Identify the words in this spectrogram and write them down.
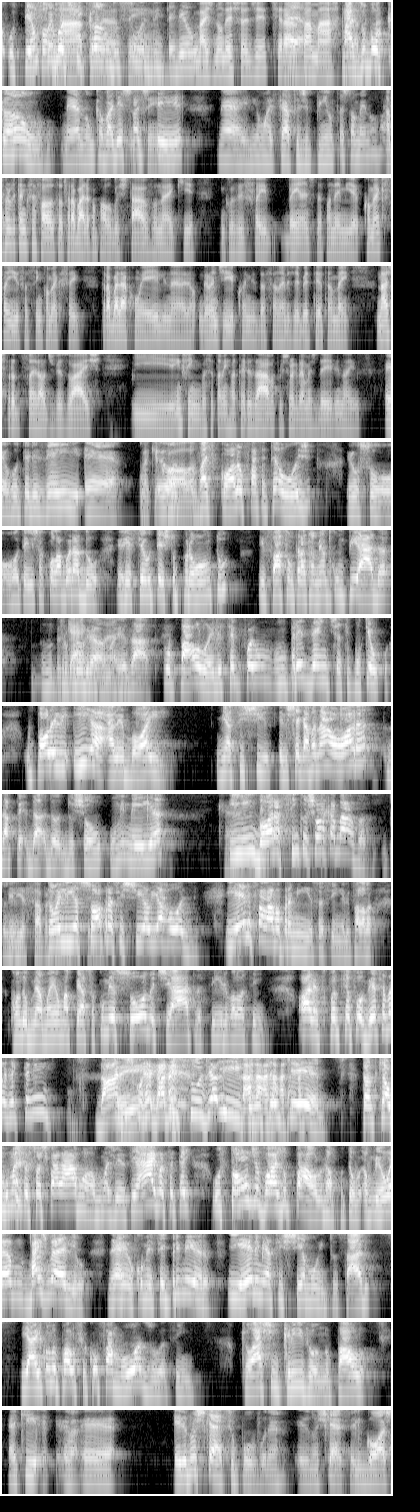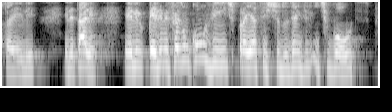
O tempo foi formato, modificando, né, assim. Suzy, entendeu? Mas não deixou de tirar É, a tua marca. Mas né? o bocão, né, nunca vai deixar Sim. de ter, né? E um excesso de pintas também não vai. Aproveitando que você fala do seu trabalho com o Paulo Gustavo, né, que inclusive foi bem antes da pandemia, como é que foi isso, assim, como é que foi trabalhar com ele, né, é um grande ícone da cena LGBT também, nas produções audiovisuais, e, enfim, você também roteirizava para os programas dele, não é isso? É, eu roteirizei. É, Vai que eu, cola. Vai que cola, eu faço até hoje. Eu sou roteirista colaborador. Eu recebo o texto pronto e faço um tratamento com piada Os pro gags, programa. né? Exato. O Paulo, ele sempre foi um, um presente, assim, porque o, o Paulo, ele ia a Le Boy me assistir. Ele chegava na hora da, da- do, do show, uma e meia, e ia embora assim que o show acabava. entendeu? Ele ia só pra Então ele ia só pra assistir eu e a Rose. E ele falava pra mim isso, assim, ele falava, quando Minha Mãe é uma peça começou no teatro, assim, ele falava assim, olha, quando você for ver, você vai ver que tem, dá umas escorregadas em Suzy ali, que não sei o quê. Tanto que algumas pessoas falavam, algumas vezes assim, ai, você tem o tom de voz do Paulo. Não, o meu é mais velho, né, eu comecei primeiro. E ele me assistia muito, sabe? E aí, quando o Paulo ficou famoso, assim, o que eu acho incrível no Paulo é que é, é, ele não esquece o povo, né? Ele não esquece. Ele gosta, ele, ele tá ali. Ele, ele me fez um convite para ir assistir 220 volts.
